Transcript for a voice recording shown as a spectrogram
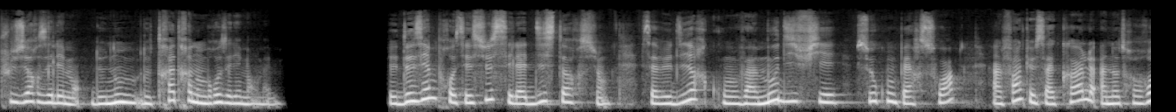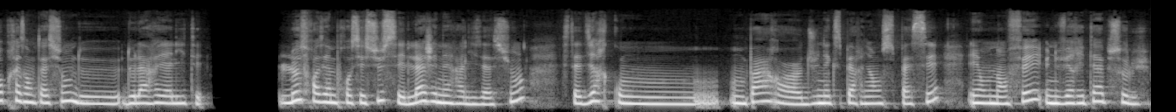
plusieurs éléments, de, de très très nombreux éléments même. Le deuxième processus, c'est la distorsion. Ça veut dire qu'on va modifier ce qu'on perçoit afin que ça colle à notre représentation de, de la réalité. Le troisième processus, c'est la généralisation, c'est-à-dire qu'on part euh, d'une expérience passée et on en fait une vérité absolue.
